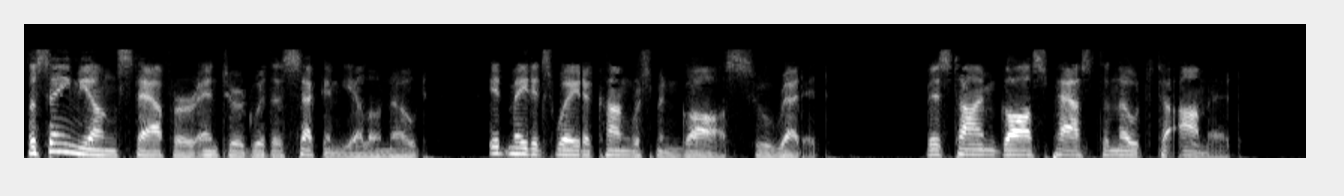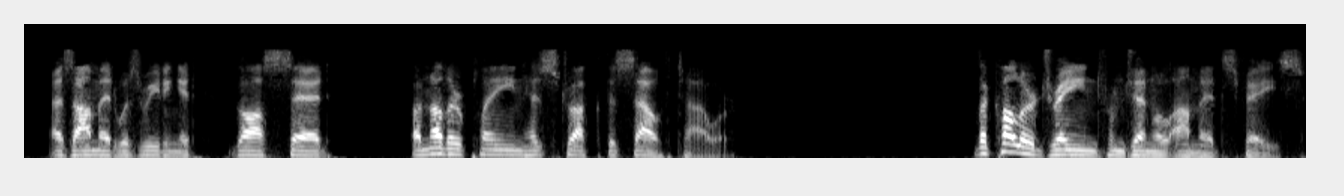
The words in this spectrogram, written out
The same young staffer entered with a second yellow note. It made its way to Congressman Goss, who read it. This time Goss passed the note to Ahmed. As Ahmed was reading it, Goss said, Another plane has struck the South Tower. The color drained from General Ahmed's face.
